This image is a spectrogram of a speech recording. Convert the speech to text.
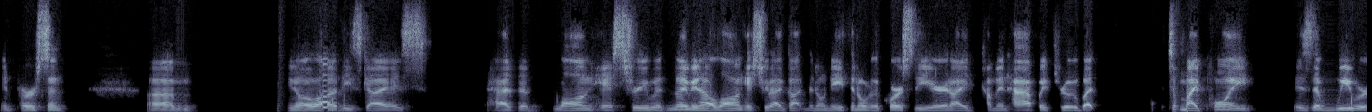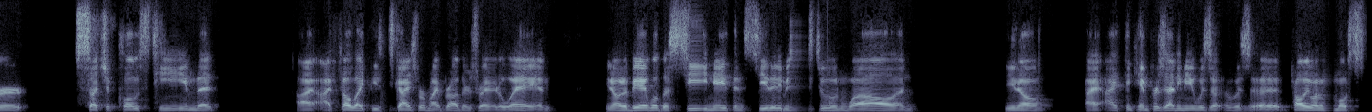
in person. Um, you know, a lot of these guys had a long history with maybe not a long history. but I'd gotten to know Nathan over the course of the year, and I'd come in halfway through. But to my point is that we were such a close team that I, I felt like these guys were my brothers right away, and you know to be able to see Nathan, see that he was doing well, and you know I, I think him presenting me was a, was a, probably one of the most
